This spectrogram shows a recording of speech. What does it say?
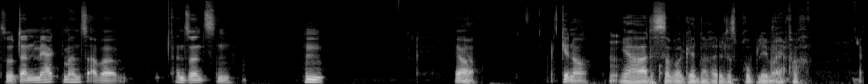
So, dann merkt man es, aber ansonsten, hm, ja. ja. Genau. Ja, das ist aber generell das Problem ja. einfach. Ja.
